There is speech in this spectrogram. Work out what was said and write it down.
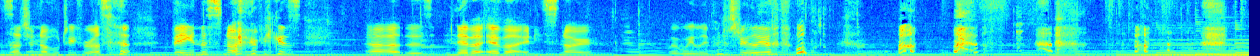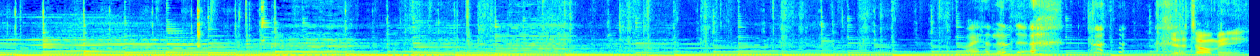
It's such a novelty for us being in the snow because uh, there's never ever any snow where we live in Australia. Why, hello there. Have told me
